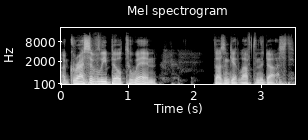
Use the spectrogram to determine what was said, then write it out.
aggressively built to win, doesn't get left in the dust?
